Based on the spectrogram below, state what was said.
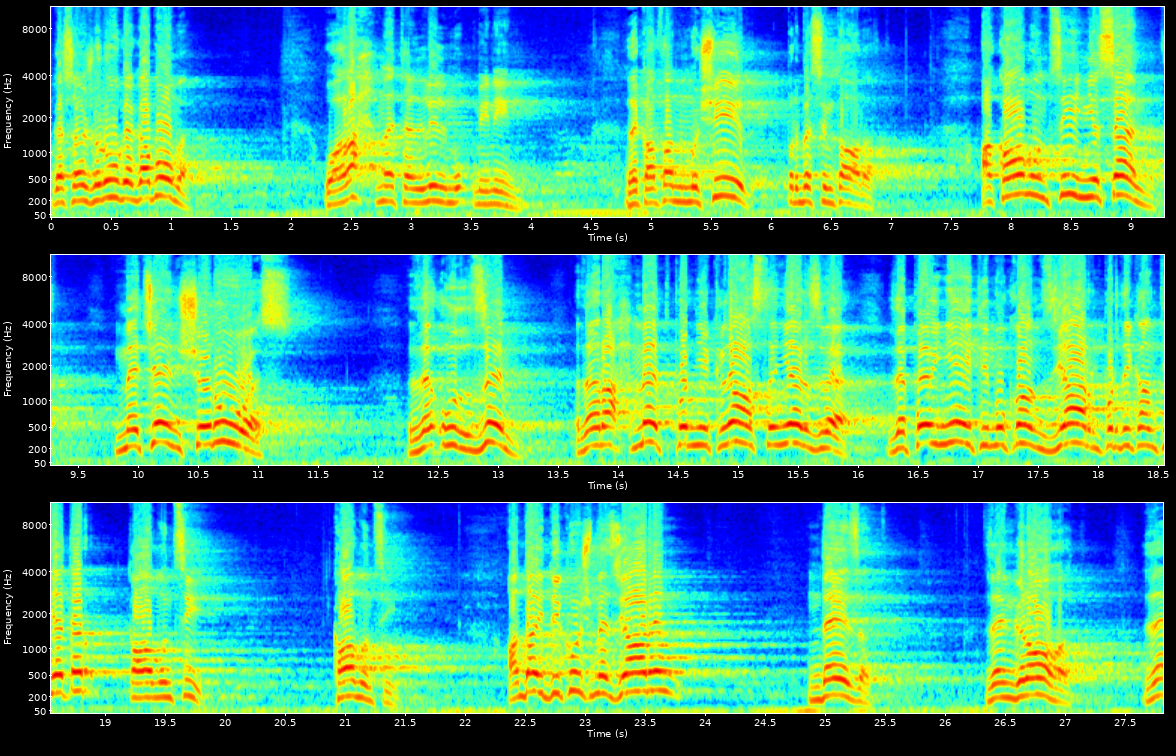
ngase është rrugë e gabume. wa rahmatan lil mu'minin dhe ka thënë mëshirë për besimtarët a ka mundësi një send me qenë shërues dhe udhëzim dhe rahmet për një klasë të njerëzve dhe po i njëjti më kanë zjarr për dikan tjetër ka mundësi Ka mundësi. Andaj dikush me zjarrin ndezet dhe ngrohet dhe,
